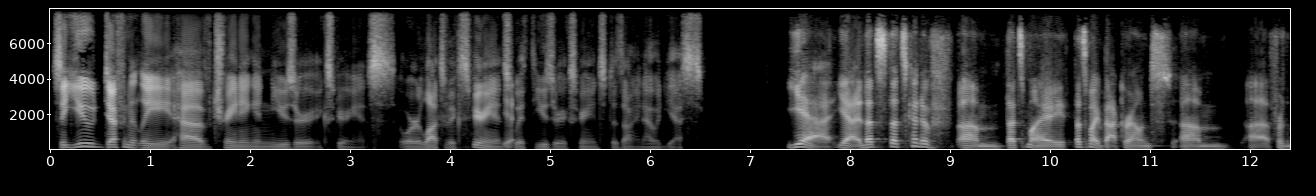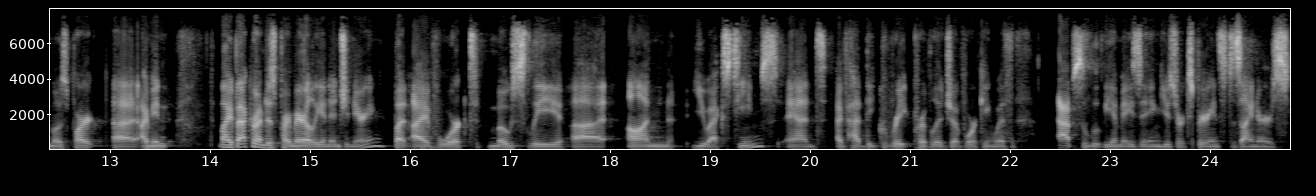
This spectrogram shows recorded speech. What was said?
So you definitely have training in user experience or lots of experience Yeah. with user experience design, I would guess. Yeah, yeah, that's that's kind of um, that's my that's my background um, uh, for the most part. Uh, I mean, my background is primarily in engineering, but I've worked mostly uh, on UX teams, and I've had the great privilege of working with absolutely amazing user experience designers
